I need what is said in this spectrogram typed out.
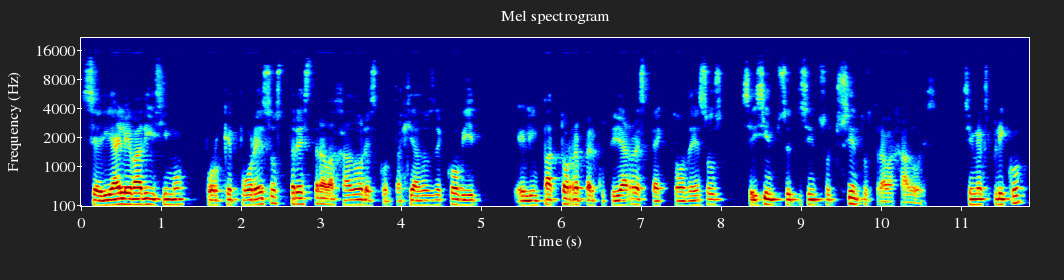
sería elevadísimo porque por esos tres trabajadores contagiados de COVID, el impacto repercutiría respecto de esos 600, 700, 800 trabajadores. ¿Sí me explico?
